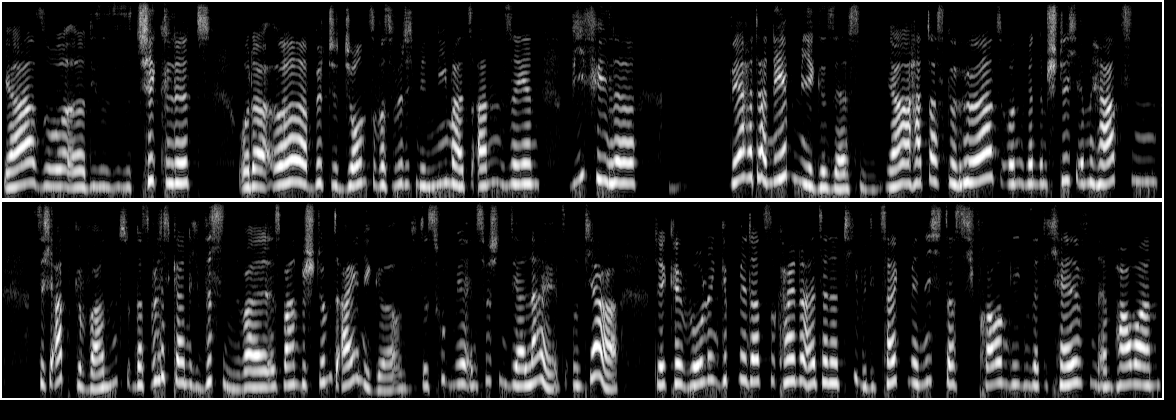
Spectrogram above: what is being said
Ja, so äh, diese, diese Chicklet oder äh, bitte Jones, sowas würde ich mir niemals ansehen. Wie viele wer hat da neben mir gesessen? Ja, hat das gehört und mit einem Stich im Herzen sich abgewandt? Und das will ich gar nicht wissen, weil es waren bestimmt einige und das tut mir inzwischen sehr leid. Und ja, J.K. Rowling gibt mir dazu keine Alternative. Die zeigt mir nicht, dass sich Frauen gegenseitig helfen, empowern,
